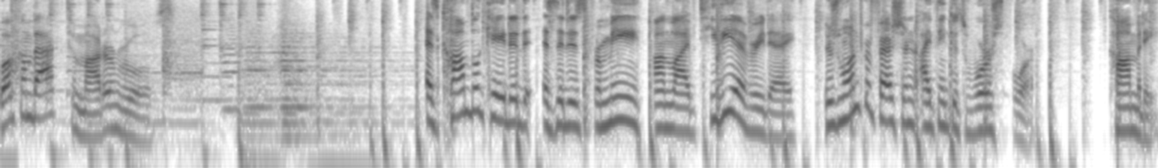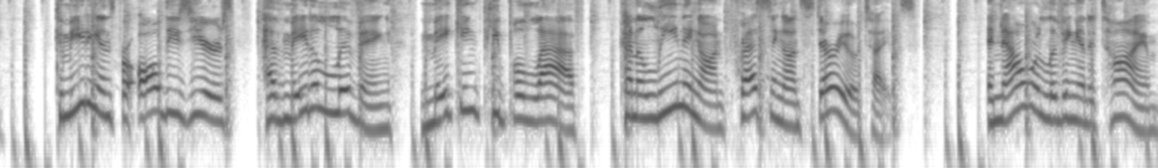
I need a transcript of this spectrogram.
Welcome back to Modern Ruhles. As complicated as it is for me on live TV every day, there's one profession I think it's worse for comedy. Comedians for all these years have made a living making people laugh, kind of leaning on, pressing on stereotypes. And now we're living in a time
